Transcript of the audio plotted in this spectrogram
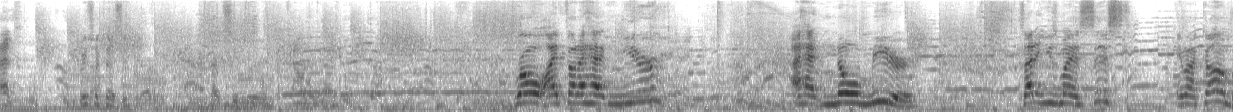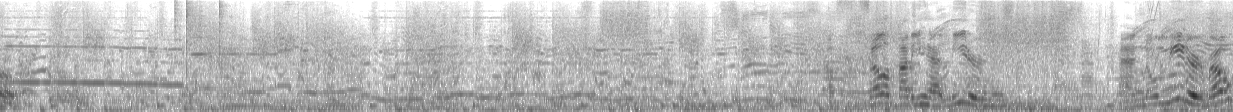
I'm pretty sure I could have supered. Like super counting that. Bro, I thought I had meter. I had no meter. So I didn't use my assist in my combo. Fella thought he had meter in his. Had no meter, bro.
